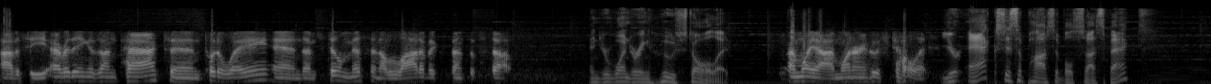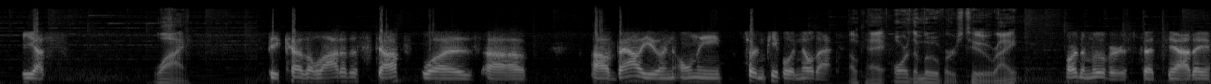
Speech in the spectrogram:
obviously everything is unpacked and put away, and I'm still missing a lot of expensive stuff. And you're wondering who stole it. I'm yeah, I'm wondering who stole it. Your ex is a possible suspect. Yes. Why? because a lot of the stuff was uh, uh, value, and only certain people would know that, Okay, or the movers too, right? or the movers. But yeah, they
